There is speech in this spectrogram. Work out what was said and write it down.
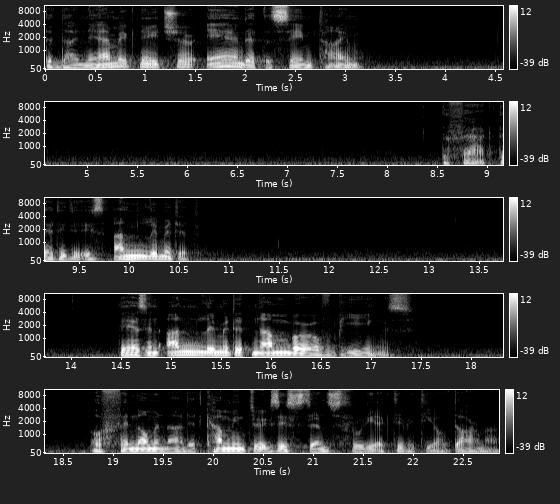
The dynamic nature, and at the same time, the fact that it is unlimited. There's an unlimited number of beings, of phenomena that come into existence through the activity of Dharma.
